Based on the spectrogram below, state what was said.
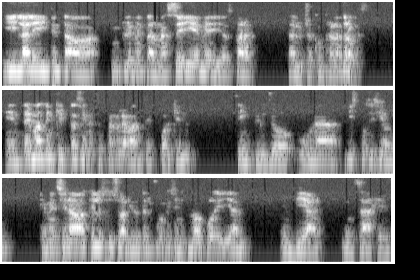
y la ley intentaba implementar una serie de medidas para la lucha contra las drogas. En temas de encriptación es súper relevante porque se incluyó una disposición que mencionaba que los usuarios de telecomunicaciones no podían enviar mensajes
